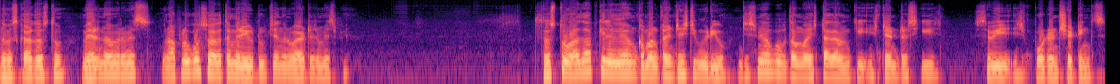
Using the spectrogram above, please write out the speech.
नमस्कार दोस्तों, मेरा नाम रमेश और आप लोगों को स्वागत है मेरे यूट्यूब चैनल वाइट रमेश पे। तो दोस्तों, आज आपके लिए गया हम कमाल का इंटरेस्टिंग वीडियो जिसमें आपको बताऊँगा इंस्टाग्राम की इंस्टेंटर्स की सभी इंपॉर्टेंट सेटिंग्स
